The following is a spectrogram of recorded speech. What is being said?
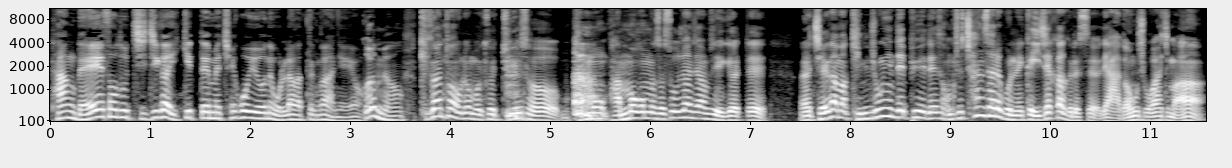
당 내에서도 지지가 있기 때문에 최고위원에 올라갔던 거 아니에요. 그럼요. 기간 동안 우리가 뭐 이렇게 뒤에서 밥, 먹, 밥 먹으면서 소주 한잔 하면서 얘기할 때 제가 막 김종인 대표에 대해서 엄청 찬사를 보내니까 이 작가 그랬어요. 야 너무 좋아하지 마.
